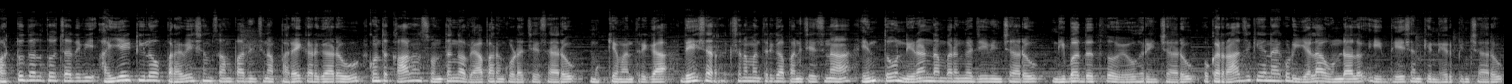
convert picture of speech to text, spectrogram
పట్టుదలతో చదివి ఐఐటిలో ప్రవేశం సంపాదించిన పరేకర్ గారు కొంతకాలం సొంతంగా వ్యాపారం కూడా చేశారు. ముఖ్యమంత్రిగా దేశ రక్షణ మంత్రిగా పనిచేసిన ఎంతో నిరాడంబరంగా జీవించారు నిబద్ధతతో వ్యవహరించారు. ఒక రాజకీయ నాయకుడు ఎలా ఉండాలో ఈ దేశానికి నేర్పించారు.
